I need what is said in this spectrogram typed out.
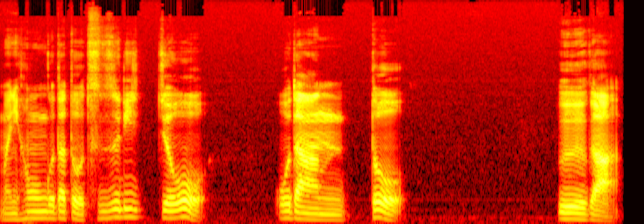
まあ、日本語だと、綴り上、おだんと、うが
